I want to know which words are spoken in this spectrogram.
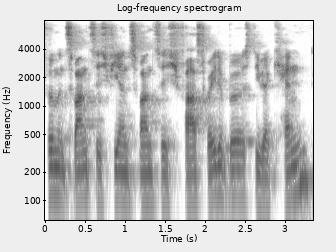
25, 24 Fast Radio Bursts, die wir kennen,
